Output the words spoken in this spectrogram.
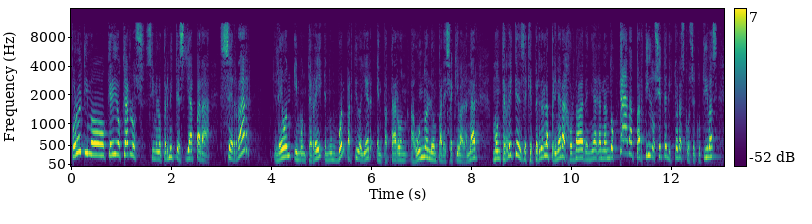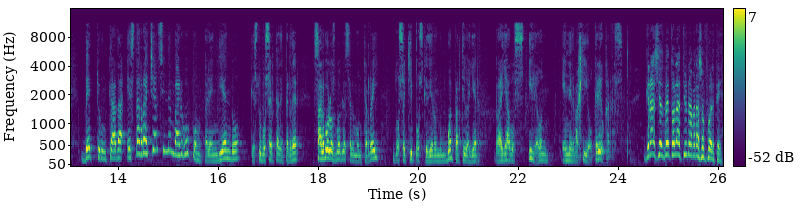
Por último, querido Carlos, si me lo permites, ya para cerrar, León y Monterrey en un buen partido ayer empataron a uno. León parecía que iba a ganar. Monterrey, que desde que perdió en la primera jornada venía ganando cada partido, siete victorias consecutivas, ve truncada esta racha. Sin embargo, comprendiendo que estuvo cerca de perder, salvó los muebles al Monterrey. Dos equipos que dieron un buen partido ayer, Rayados y León, en el Bajío. Creo, Carlos. Gracias, Beto Lati. Un abrazo fuerte.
